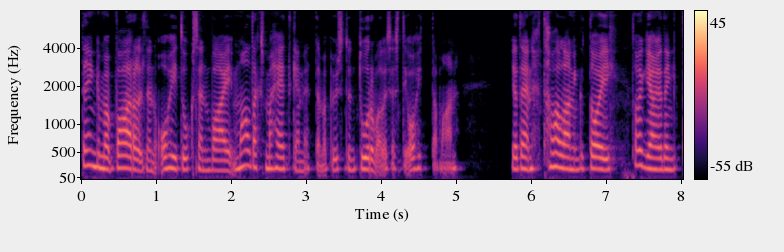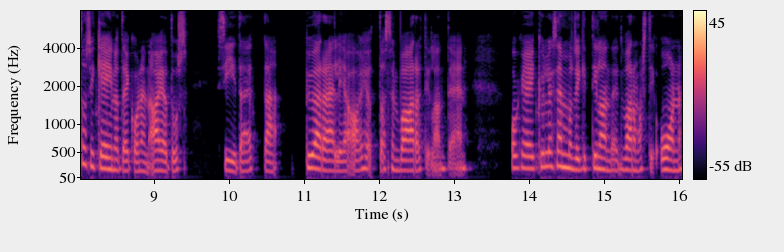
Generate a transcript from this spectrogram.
Teinkö mä vaarallisen ohituksen vai maltaks mä hetken, että mä pystyn turvallisesti ohittamaan. Joten tavallaan niin toi toikin on jotenkin tosi keinotekoinen ajatus siitä, että pyöräilijä aiheuttaa sen vaaratilanteen. Okei, kyllä semmoisiakin tilanteita varmasti on,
